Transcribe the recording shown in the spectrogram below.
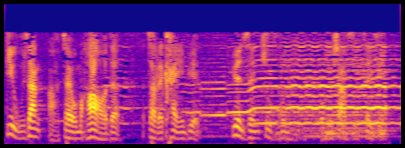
第五章啊，在我们好好的再来看一遍。愿神祝福你，我们下次再见。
